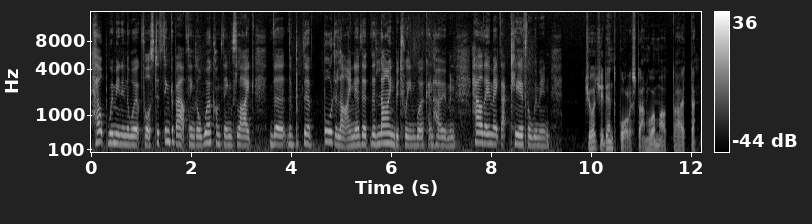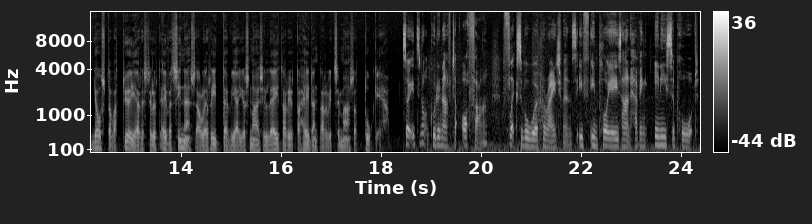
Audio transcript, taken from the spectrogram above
help women in the workforce to think about things or work on things like the, the, the borderline, the, the line between work and home, and how they make that clear for women. George Dent puolestaan huomauttaa, että joustavat työjärjestelyt eivät sinänsä ole riittäviä, jos naisille ei tarjota heidän tarvitsemaansa tukea. So it's not good enough to offer flexible work arrangements if employees aren't having any support.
